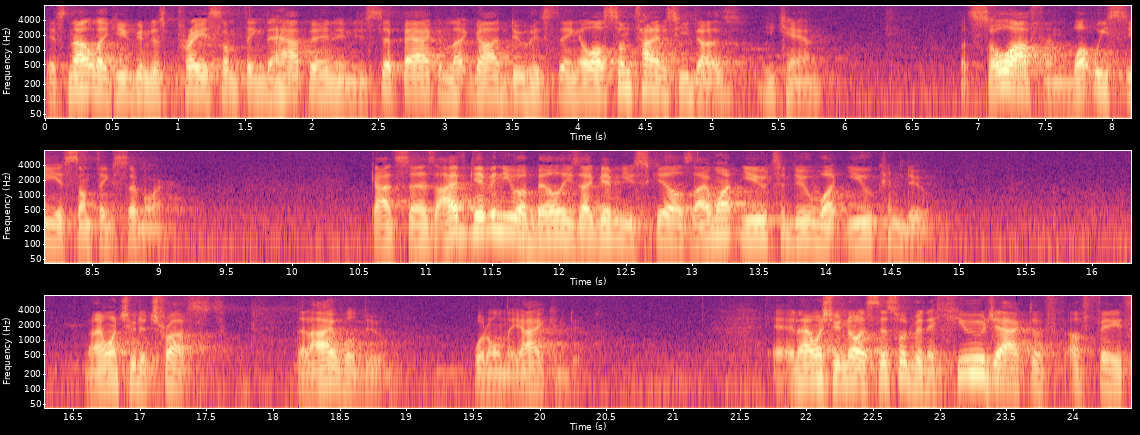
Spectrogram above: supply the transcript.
it's not like you can just pray something to happen and you sit back and let God do his thing. Well, sometimes he does, he can. But so often, what we see is something similar. God says, I've given you abilities, I've given you skills. I want you to do what you can do. And I want you to trust that I will do what only I can do. And I want you to notice this would have been a huge act of, of faith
